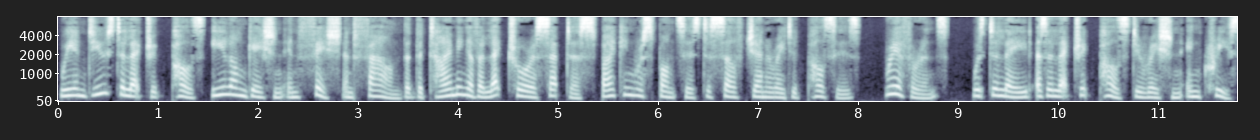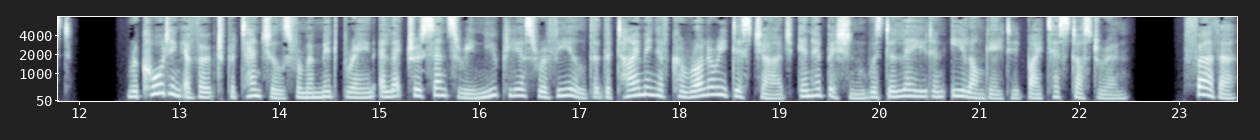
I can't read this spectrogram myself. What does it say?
we induced electric pulse elongation in fish and found that the timing of electroreceptor spiking responses to self generated pulses, reafference, was delayed as electric pulse duration increased. Recording evoked potentials from a midbrain electrosensory nucleus revealed that the timing of corollary discharge inhibition was delayed and elongated by testosterone. Further,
